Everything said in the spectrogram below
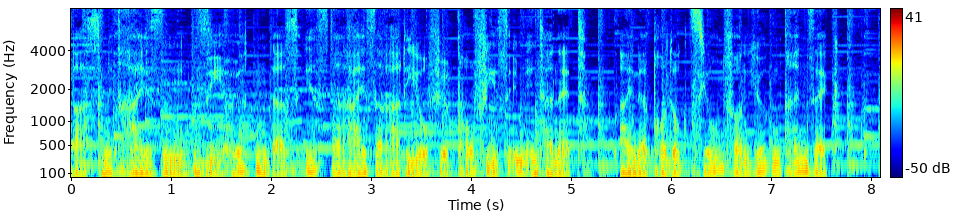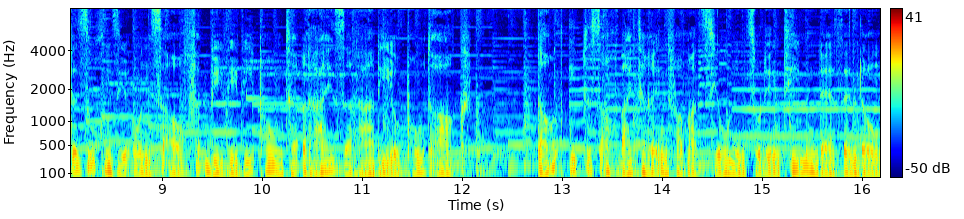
Was mit Reisen? Sie hörten das erste Reiseradio für Profis im Internet. Eine Produktion von Jürgen Trensek besuchen Sie uns auf www.reiseradio.org. Dort gibt es auch weitere Informationen zu den Themen der Sendung.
